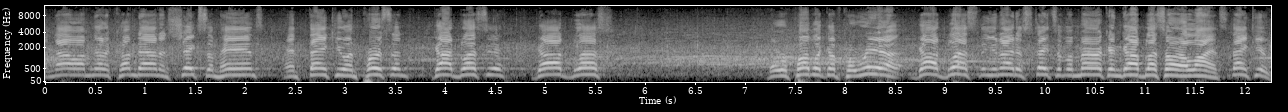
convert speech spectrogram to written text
And now I'm going to come down and shake some hands and thank you in person. God bless you. God bless the Republic of Korea. God bless the United States of America, and God bless our alliance. Thank you.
